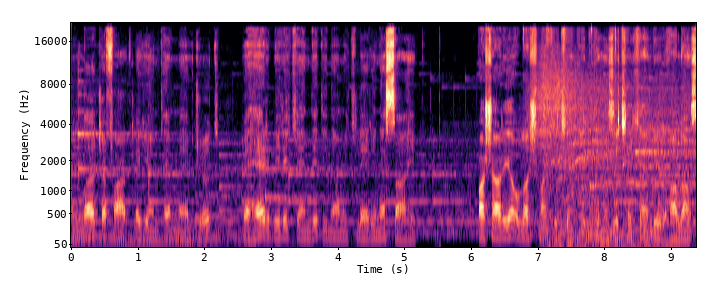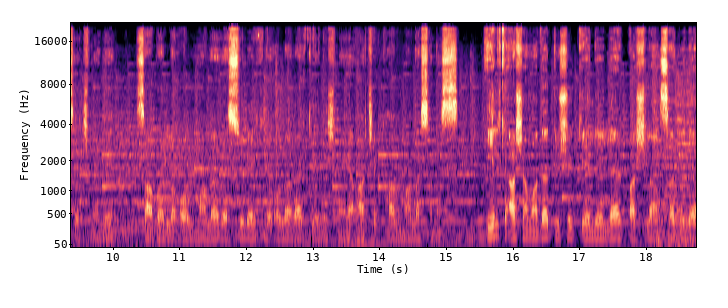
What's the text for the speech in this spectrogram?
onlarca farklı yöntem mevcut ve her biri kendi dinamiklerine sahip. Başarıya ulaşmak için ilginizi çeken bir alan seçmeli, sabırlı olmalı ve sürekli olarak gelişmeye açık kalmalısınız. İlk aşamada düşük gelirler başlansa bile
